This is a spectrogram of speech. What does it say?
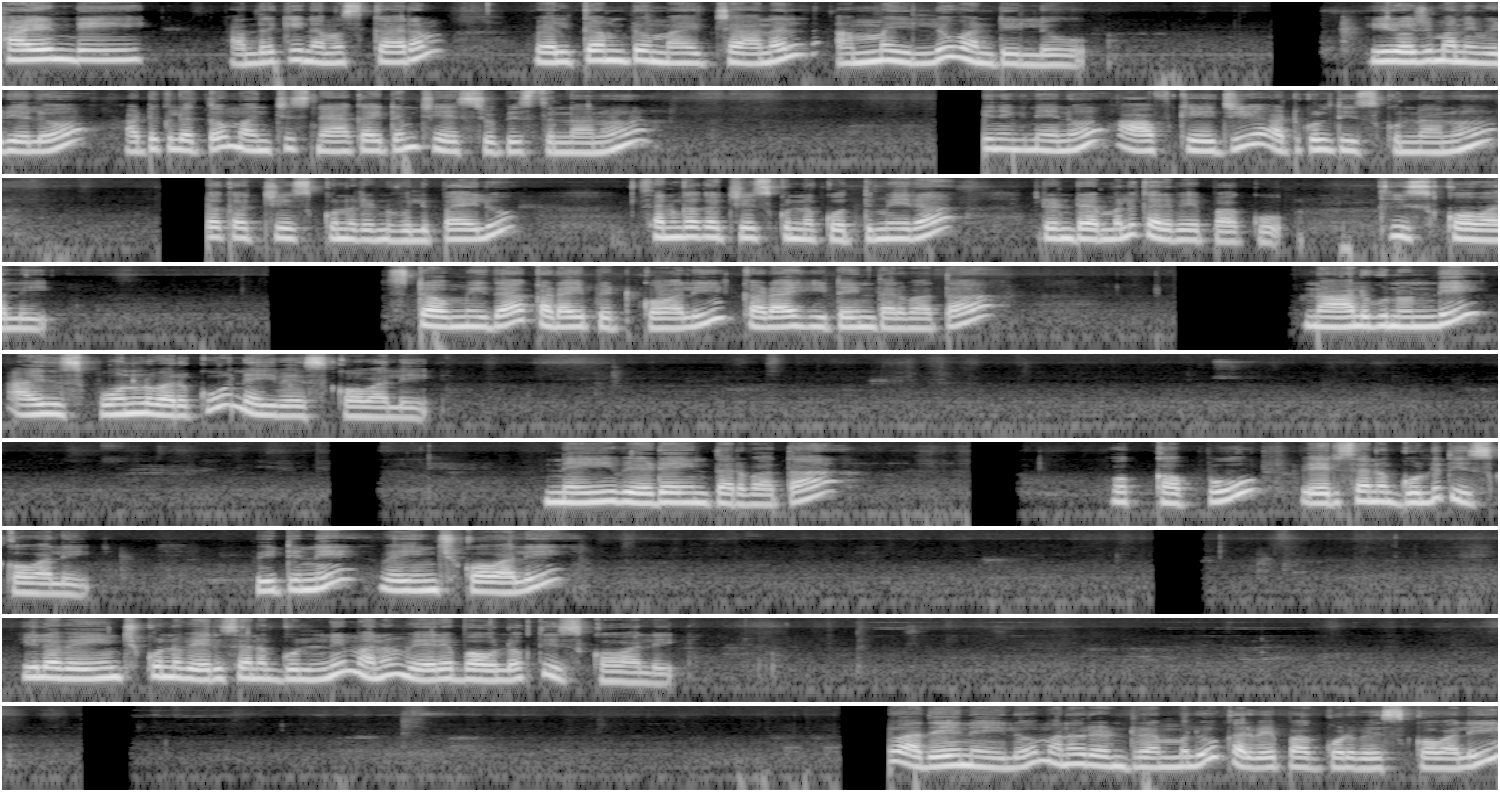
Hi అండి. అందరికీ నమస్కారం. వెల్కమ్ టు మై ఛానల్ అమ్మ ఇల్లు వంటిల్లు. ఈరోజు మన వీడియోలో అటుకులతో మంచి స్నాక్ ఐటెం చేసి చూపిస్తున్నాను. దీనికి నేను హాఫ్ కేజీ అటుకులు తీసుకున్నాను. కట్ చేసుకున్న రెండు ఉల్లిపాయలు సన్నగా కట్ చేసుకున్న కొత్తిమీర రెండు రెమ్మలు కరివేపాకు తీసుకోవాలి. స్టవ్ మీద కడాయి పెట్టుకోవాలి. కడాయి హీట్ అయిన తర్వాత నాలుగు నుండి ఐదు స్పూన్ల వరకు నెయ్యి వేసుకోవాలి. నెయ్యి వేడి అయిన తర్వాత ఒక కప్పు వేరుశనగ గుళ్ళు తీసుకోవాలి. వీటిని వేయించుకోవాలి. ఇలా వేయించుకున్న వేరుశనగ గుళ్ళని మనం వేరే బౌల్లోకి తీసుకోవాలి. అదే నెయ్యిలో మనం రెండు రెమ్మలు కరివేపాకు కూడా వేసుకోవాలి.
